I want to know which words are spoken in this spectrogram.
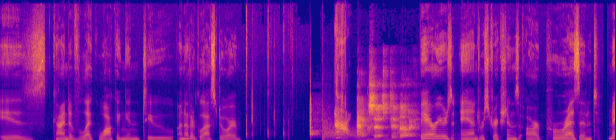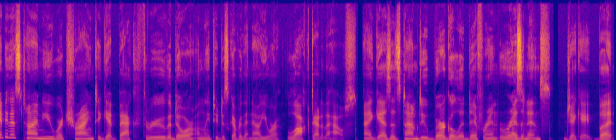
is kind of like walking into another glass door. Access denied. Barriers and restrictions are present. Maybe this time you were trying to get back through the door only to discover that now you are locked out of the house. I guess it's time to burgle a different residence. JK, but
